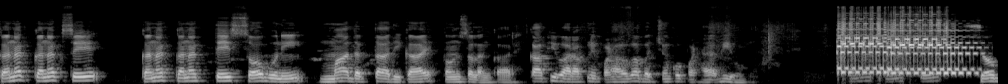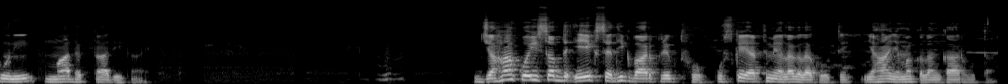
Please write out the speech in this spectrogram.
कनक कनक से, कनक कनक ते सौ गुनी माँ दक्ता अधिकाय कौन सा अलंकार है? काफ़ी बार आपने पढ़ा होगा, बच्चों को पढ़ाया भी होगा। सौ गुनी माँ दक्ता अधिकाय जहाँ कोई शब्द एक से अधिक बार प्रयुक्त हो, उसके अर्थ में अलग अलग होते हैं। यहाँ यमक अलंकार होता है।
